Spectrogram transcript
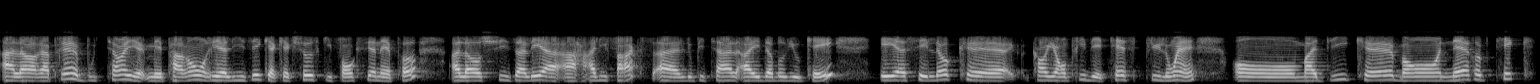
Alors, après un bout de temps, mes parents ont réalisé qu'il y a quelque chose qui fonctionnait pas. Alors, je suis allée à, Halifax, à l'hôpital IWK. Et euh, c'est là que, quand ils ont pris des tests plus loin, on m'a dit que mon nerf optique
